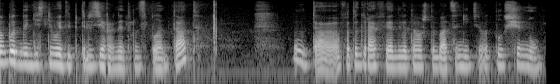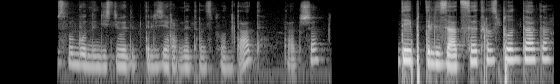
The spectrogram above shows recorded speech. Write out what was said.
Свободный десневой депитализированный трансплантат. Это фотография для того, чтобы оценить его толщину. Свободный десневой депитализированный трансплантат. Также деэпитализация трансплантата.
